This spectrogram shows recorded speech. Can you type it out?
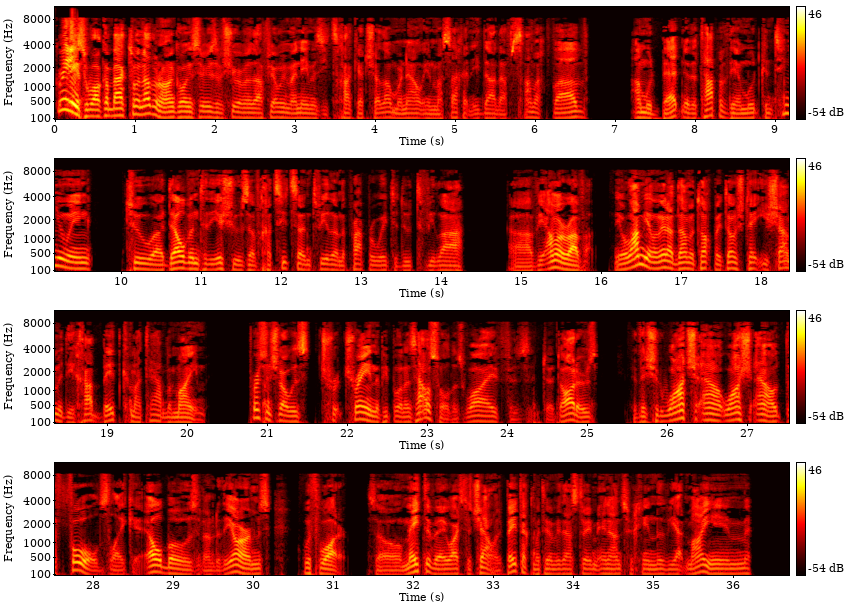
Greetings and welcome back to another ongoing series of Shur Daf Yomi. My name is Yitzchak Etshalom. We're now in Masachet Niddah of Samach Vav Amud Bet, near the top of the Amud, continuing to uh, delve into the issues of Chatzitza and Tevila and the proper way to do Tevila. Uh, V'Amarava. Ne'olam yelamed adam b'toch beito shtei isha medicha beit kmatea b'mayim. Person should always tr- train the people in his household, his wife, his uh, daughters, that they should wash out, wash out the folds, like elbows and under the arms, with water. So, Meitave, watch the challenge.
